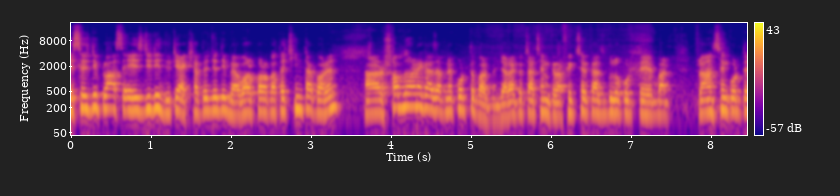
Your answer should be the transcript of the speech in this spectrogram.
এসএসডি প্লাস এইচডিডি দুইটা একসাথে যদি ব্যবহার করার কথা চিন্তা করেন আর সব ধরনের কাজ আপনি করতে পারবেন। যারা চাচ্ছেন গ্রাফিক্সের কাজগুলো করতে বাট ফ্রান্সিং করতে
